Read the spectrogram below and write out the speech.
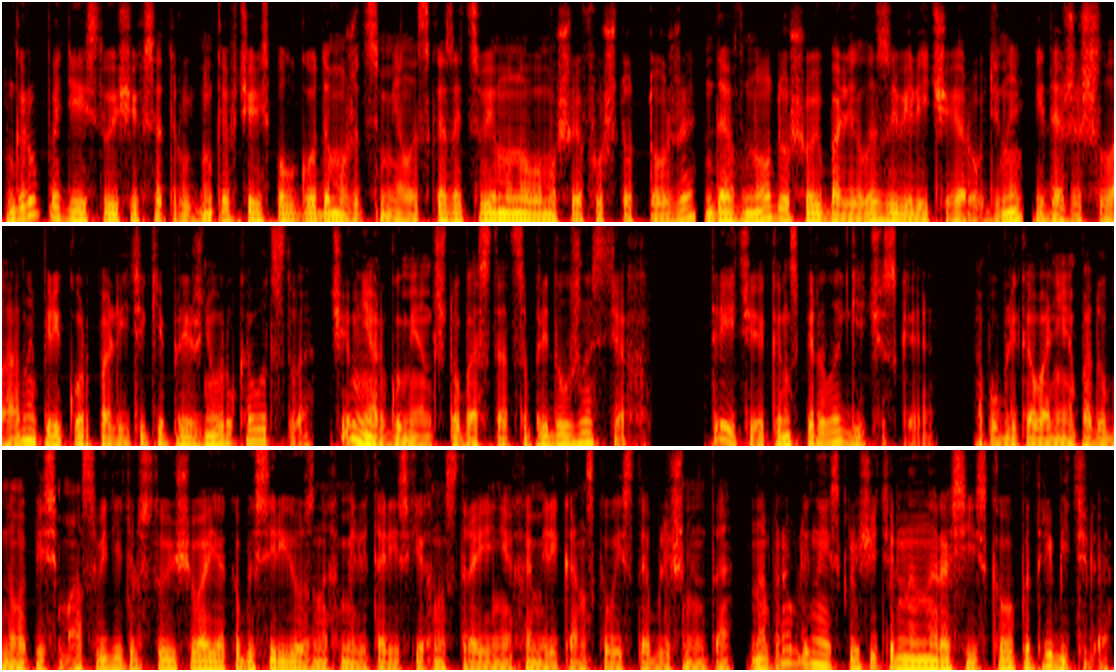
группа действующих сотрудников через полгода может смело сказать своему новому шефу, что тоже давно душой болела за величие Родины и даже шла наперекор политике прежнего руководства. Чем не аргумент, чтобы остаться при должностях? Третье, конспирологическое. Опубликование подобного письма, свидетельствующего о якобы серьезных милитаристских настроениях американского истеблишмента, направлено исключительно на российского потребителя.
